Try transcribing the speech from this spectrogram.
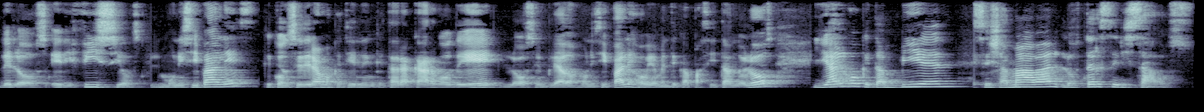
de los edificios municipales, que consideramos que tienen que estar a cargo de los empleados municipales, obviamente capacitándolos, y algo que también se llamaban los tercerizados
